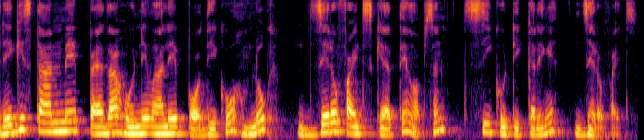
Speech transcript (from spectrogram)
रेगिस्तान में पैदा होने वाले पौधे को हम लोग जेरोफाइट्स कहते हैं ऑप्शन सी को टिक करेंगे जेरोफाइट्स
